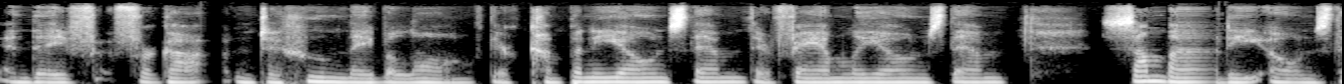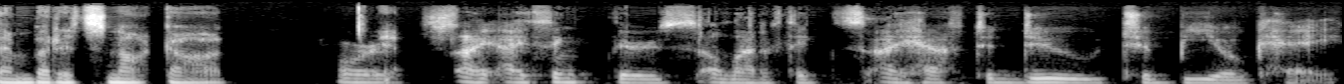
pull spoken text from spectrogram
and they've forgotten to whom they belong. Their company owns them. Their family owns them. Somebody owns them, but it's not God. Or I, I think there's a lot of things I have to do to be okay.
